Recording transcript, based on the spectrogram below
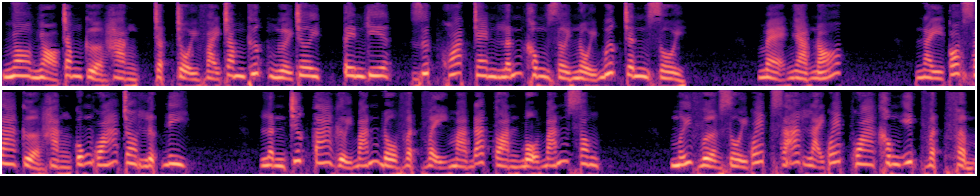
Nho nhỏ trong cửa hàng, chật chội vài trăm thước người chơi, tên kia, dứt khoát chen lẫn không rời nổi bước chân rồi. Mẹ nhà nó. Này có ra cửa hàng cũng quá cho lực đi. Lần trước ta gửi bán đồ vật vậy mà đã toàn bộ bán xong. Mới vừa rồi quét giã lại quét qua không ít vật phẩm.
